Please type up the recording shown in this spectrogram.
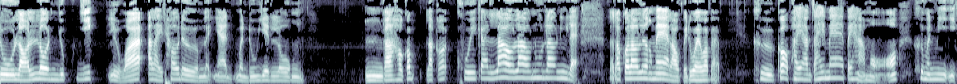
ดูร้อนลนยุกยิกหรือว่าอะไรเท่าเดิมอะไรเงี้ยเหมือนดูเย็นลง อืมก็เขาก็แล้วก็คุยกันเล่าเล่านู่นเล่านี่แหละ แล้วเราก็เล่าเรื่องแม่เราไปด้วยว่าแบบ คือก็พยายามจะให้แม่ไปหาหมอ คือมันมีอีก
